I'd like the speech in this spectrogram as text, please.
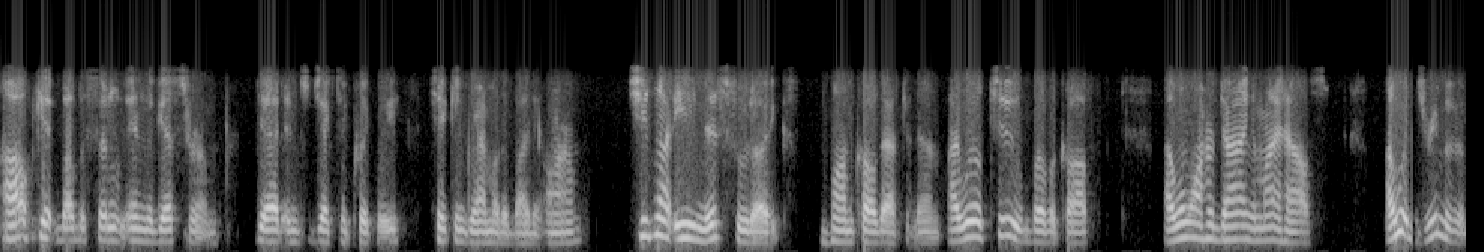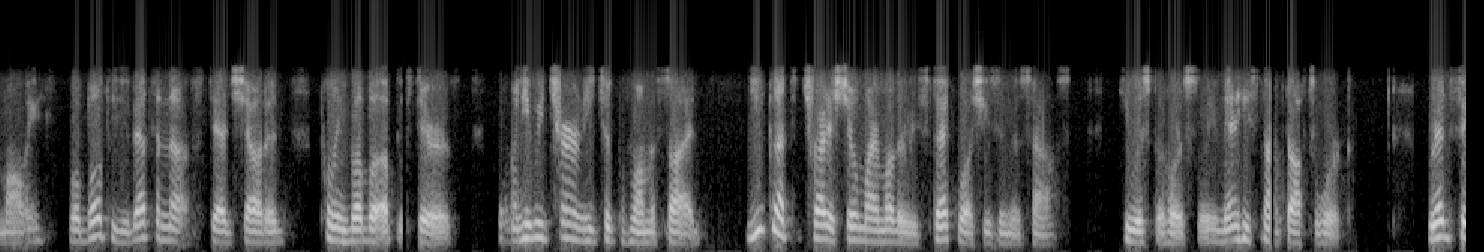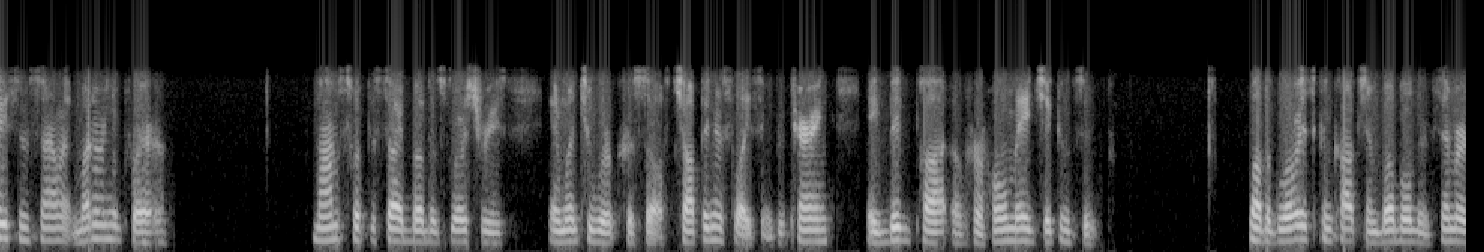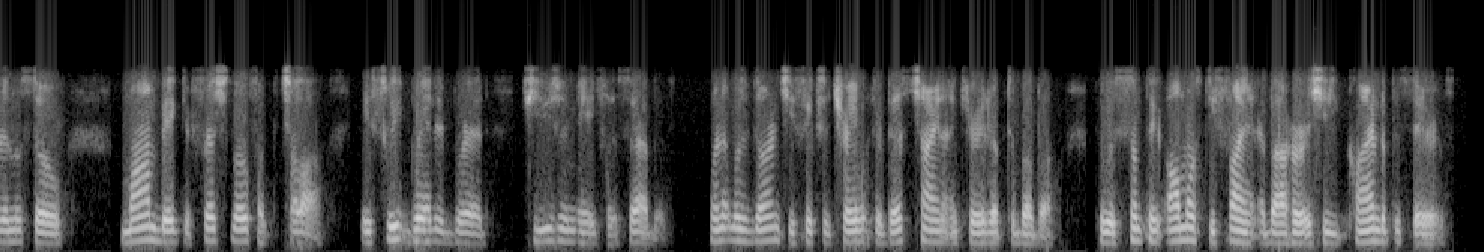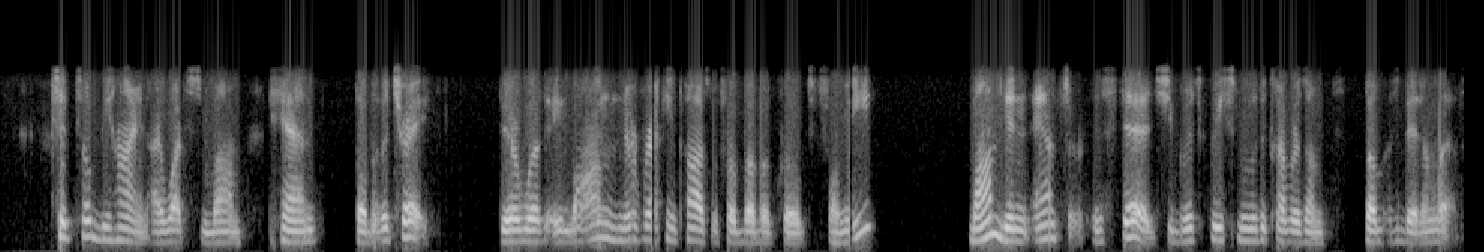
I'll get Bubba settled in the guest room, Dad interjected quickly, taking Grandmother by the arm. She's not eating this food, Ike, Mom called after them. I will too, Bubba coughed. I won't want her dying in my house. I wouldn't dream of it, Molly. Well, both of you, that's enough, Dad shouted, pulling Bubba up the stairs. When he returned, he took Mom aside. You've got to try to show my mother respect while she's in this house, he whispered hoarsely. Then he stomped off to work. Red faced and silent, muttering a prayer, Mom swept aside Bubba's groceries and went to work herself, chopping and slicing, preparing a big pot of her homemade chicken soup. While the glorious concoction bubbled and simmered in the stove, Mom baked a fresh loaf of challah, a sweet breaded bread she usually made for the Sabbath. When it was done, she fixed a tray with her best china and carried it up to Bubba. There was something almost defiant about her as she climbed up the stairs. Tiptoed behind, I watched Mom hand Bubba the tray. There was a long, nerve wracking pause before Bubba croaked, For me? Mom didn't answer. Instead, she briskly smoothed the covers on Bubba's bed and left.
